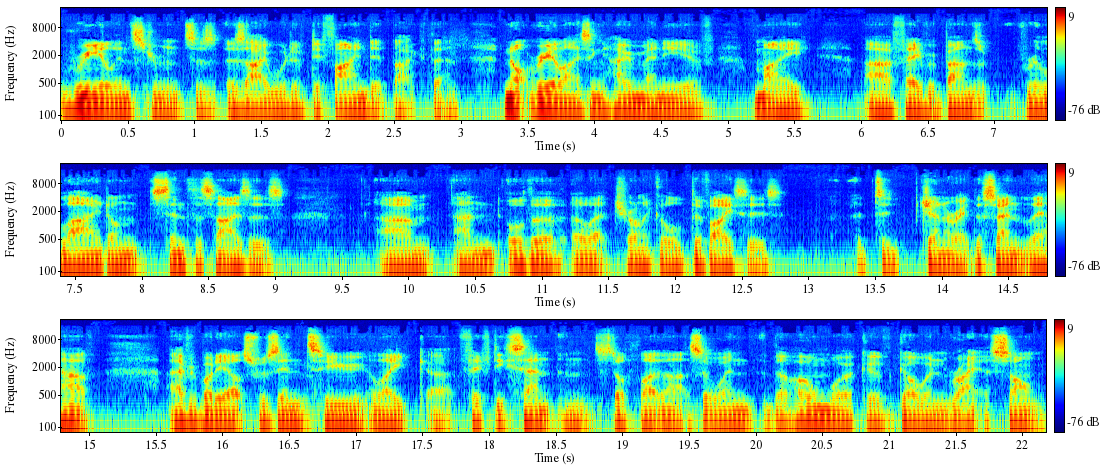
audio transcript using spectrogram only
real instruments as, as I would have defined it back then, not realizing how many of my uh, favorite bands relied on synthesizers um, and other electronical devices to generate the sound that they have. Everybody else was into like uh, 50 Cent and stuff like that. So when the homework of go and write a song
